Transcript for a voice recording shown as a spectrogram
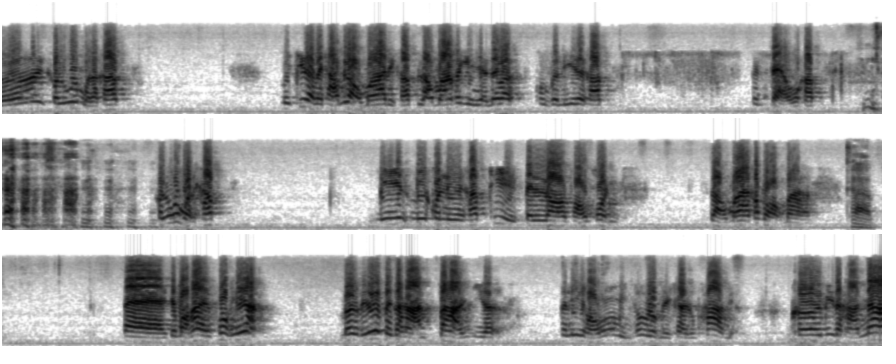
เอ้ยเขารู้กันหมดแล้วครับ ไม่เชื่อไปถามเหล่ามาดิครับ เหล่ามาก็ยืนยันได้ว่าคนคนนี้นะครับ เป็นแสวครับเขารู้กันหมดครับ มีมีคนหนึ่งครับ ที่เป็นรองผอพลเหล่ามาเขาบอกมา ครับ แต่จะบอกให้พวกเนี้ย มันถือว่าเป็นทหารทหารจริงๆนะกรณีของหมิ่นพระบรมเดชานุภาพเนี่ย เคยมีทหารหน้า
